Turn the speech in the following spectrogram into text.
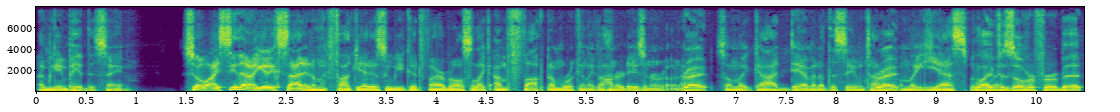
I'm getting paid the same. So I see that I get excited. I'm like, fuck yeah, this is gonna be a good fire, but also like I'm fucked. I'm working like 100 days in a row now. Right. So I'm like, god damn it. At the same time, Right. I'm like, yes, but Life like, is over for a bit.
